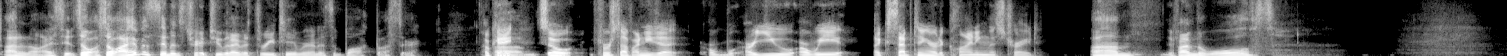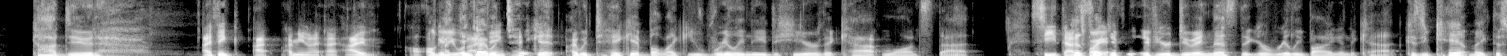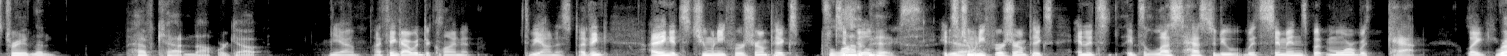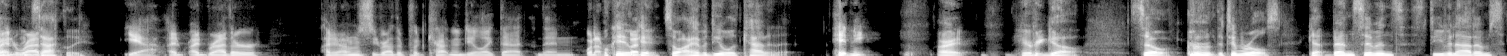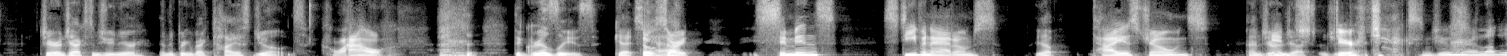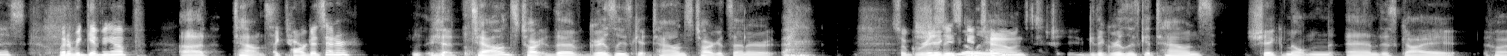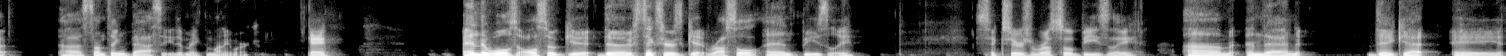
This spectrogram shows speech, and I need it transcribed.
I don't know. I see it. So so I have a Simmons trade too, but I have a three teamer and it's a blockbuster. okay Um, so first off i need to are, are you are we accepting or declining this trade Um, if I'm the Wolves, God, dude, i think i i mean i, I i've I'll give I you think what I, I, would take it. I would take it, but like you really need to hear that Cat wants that. See, that's why like if if you're doing this, that you're really buying into Cat because you can't make this trade and then have Cat not work out. Yeah, I think I would decline it. To be honest, I think I think it's too many first round picks. It's a lot build- of picks. It's Yeah. too many first round picks, and it's it's less has to do with Simmons, but more with Cat. Like Right, I'd rather, exactly. yeah, I'd I'd rather, I'd honestly rather put Cat in a deal like that than whatever. Okay, But okay. So I have a deal with Cat in it. hit me. All right, here we go. So the Timberwolves get Ben Simmons, Steven Adams, Jaren Jackson Jr., and they bring back Tyus Jones. Wow. the Grizzlies get So Cat- sorry, Simmons, Steven Adams, Yep, Tyus Jones, and Jaren Jackson Jr. Jared Jackson Jr. I love this. What are we giving up? Uh, Towns. Like Target Center? yeah, Towns. Tar- the Grizzlies get Towns, Target Center. So Shake Grizzlies get Milton, Towns. The Grizzlies get Towns, Shake Milton, and this guy, who, uh, something Bassy to make the money work. Okay. And the Wolves also get the Sixers get Russell and Beasley. Sixers, Russell Beasley. Um, and then they get a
